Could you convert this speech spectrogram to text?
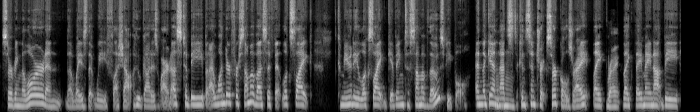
serving the Lord and the ways that we flesh out who God has wired us to be. But I wonder for some of us if it looks like community looks like giving to some of those people and again mm-hmm. that's the concentric circles right like right like they may not be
